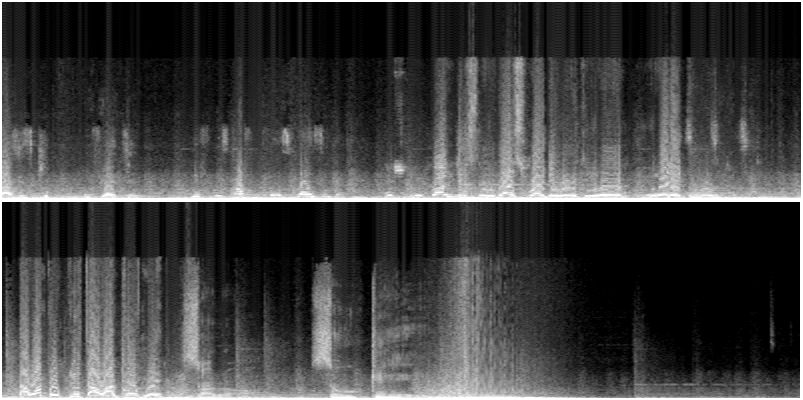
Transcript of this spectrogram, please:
prices keep inflating the food stuff is expensive. you come this way you don spoil the road you know you know they do road i want to plead our government. Sorrow. So sókè.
